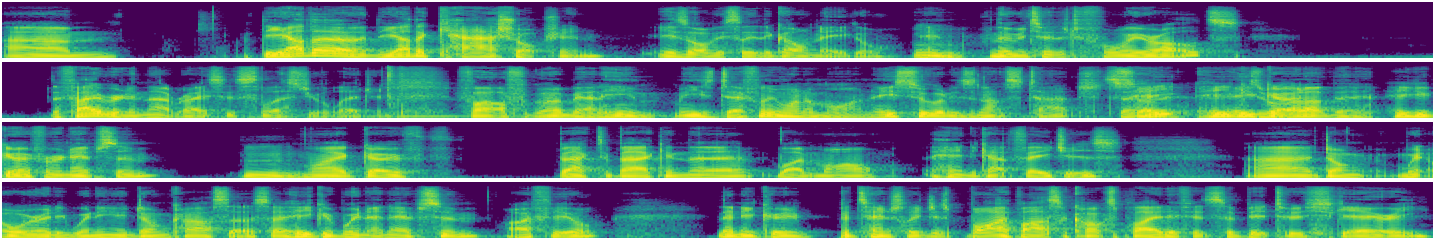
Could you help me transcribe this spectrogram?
um, the other the other cash option is obviously the Golden Eagle. And moving to the four year olds, the favourite in that race is Celestial Legend. I forgot about him. He's definitely one of mine. He's still got his nuts attached. So, So, he, he he's could go right up there. He could go for an Epsom, Mm. like go f- back to back in the like mile handicap features. Uh, Don already winning a Doncaster, so he could win an Epsom. I feel. Then he could potentially just bypass a Cox Plate if it's a bit too scary,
